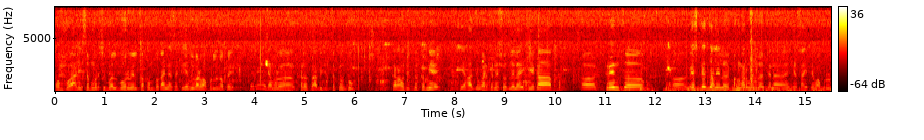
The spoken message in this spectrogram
पंप आणि सबमर्शिबल बोरवेलचा पंप काढण्यासाठी हे जुगाड वापरलं जातं आहे त्यामुळं खरंच अभिजितचं कौतुक करावं तितकं कमी आहे. हे हा जुगाड त्यानं शोधलेला आहे की एका क्रेनचं वेस्टेज झालेलं भंगारमधलं त्यानं हे साहित्य वापरून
